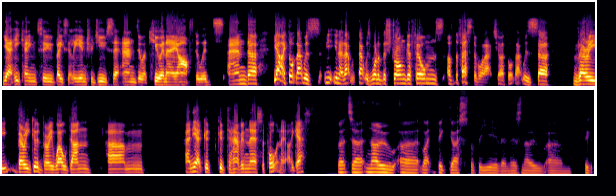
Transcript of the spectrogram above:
yeah, he came to basically introduce it and do a Q and A afterwards. And uh, yeah, I thought that was you know that that was one of the stronger films of the festival. Actually, I thought that was uh, very very good, very well done. Um, and yeah, good good to have him there supporting it. I guess. But uh, no, uh, like big guest of the year. Then there's no um, big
